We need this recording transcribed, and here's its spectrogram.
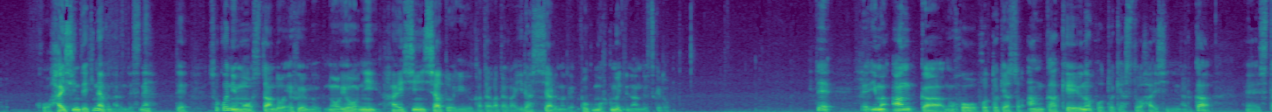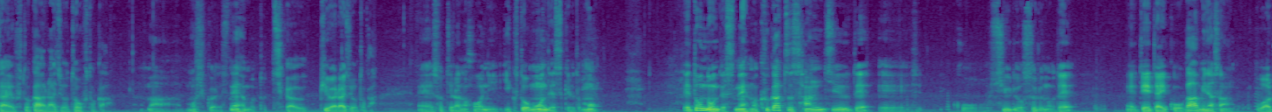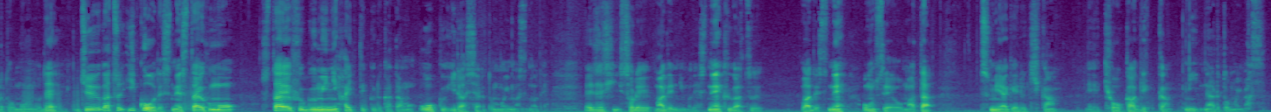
こう配信できなくなるんですね。でそこにもスタンド FM のように配信者という方々がいらっしゃるので僕も含めてなんですけどで今アンカーの方ポッドキャストアンカー経由のポッドキャスト配信になるか、えー、スタイフとかラジオトークとかまあもしくはですねもっと違うピュアラジオとかえー、そちらの方に行くと思うんですけれども、え、どんどんですね、まあ、9月30で、えー、こう終了するので、えデータ移行が皆さん終わると思うので10月以降ですねスタイフもスタイフ組に入ってくる方も多くいらっしゃると思いますので、えー、ぜひそれまでにもですね9月はですね音声をまた積み上げる期間、え、強化月間になると思います。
